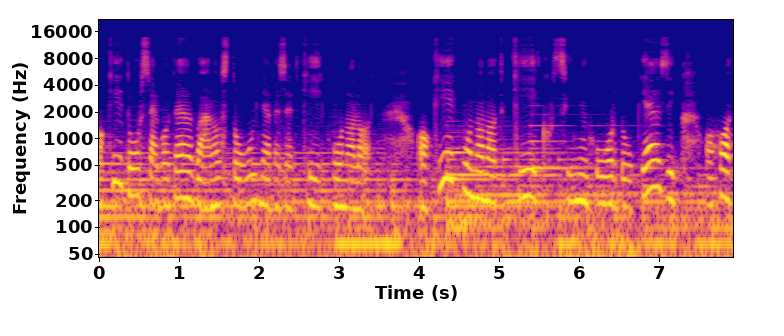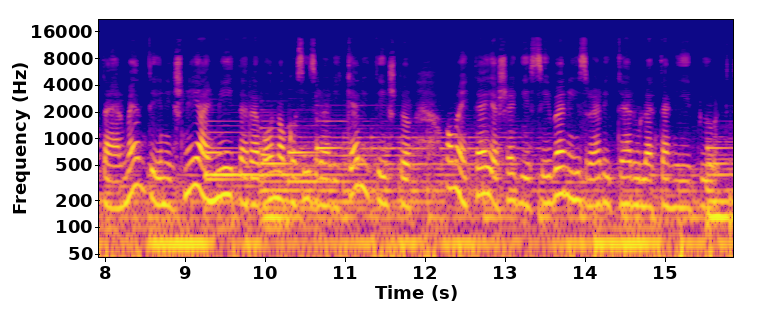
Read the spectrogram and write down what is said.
a két országot elválasztó úgynevezett kék vonalat. A kék vonalat kék színű hordók jelzik, a határ mentén és néhány méterre vannak az izraeli kerítéstől, amely teljes egészében izraeli területen épült.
